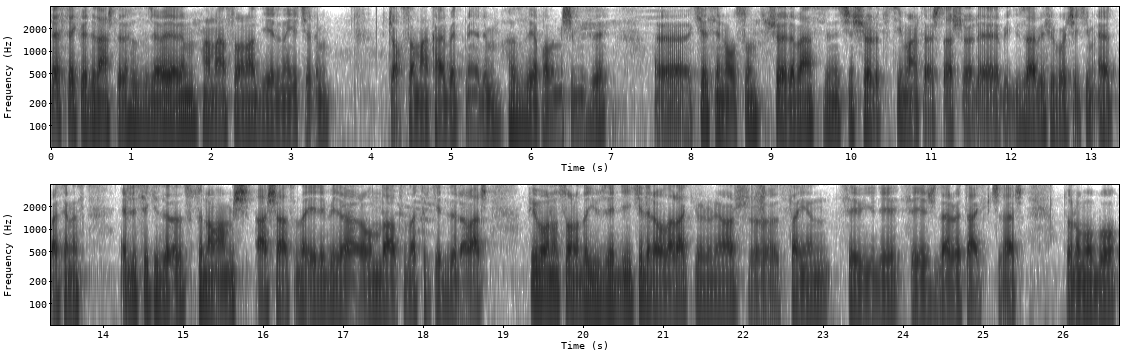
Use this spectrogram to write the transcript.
Destek ve dirençleri hızlıca verelim. Hemen sonra diğerine geçelim. Çok zaman kaybetmeyelim. Hızlı yapalım işimizi. Ee, kesin olsun. Şöyle ben sizin için şöyle tutayım arkadaşlar. Şöyle bir güzel bir fibo çekeyim. Evet bakınız 58 lirada tutunamamış. Aşağısında 51 lira var. Onun da altında 47 lira var. Fibo'nun sonu da 152 lira olarak görünüyor. Ee, sayın sevgili seyirciler ve takipçiler. Durumu bu.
